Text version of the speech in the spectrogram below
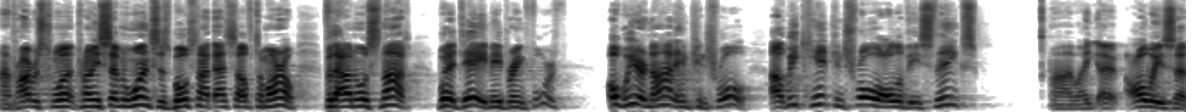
Uh, Proverbs 27 1 says, Boast not thyself tomorrow, for thou knowest not what a day may bring forth. Oh, we are not in control. Uh, we can't control all of these things. Uh, I, I always, uh,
